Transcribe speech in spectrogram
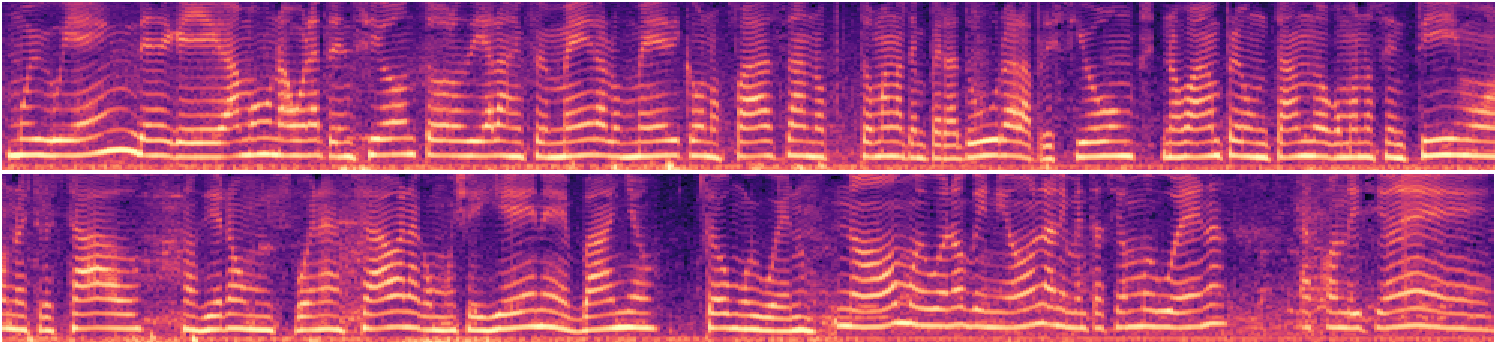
Muy bien, desde que llegamos una buena atención, todos los días las enfermeras, los médicos nos pasan, nos toman la temperatura, la presión, nos van preguntando cómo nos sentimos, nuestro estado, nos dieron buenas sábanas con mucha higiene, baño, todo muy bueno. No, muy buena opinión, la alimentación muy buena, las condiciones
